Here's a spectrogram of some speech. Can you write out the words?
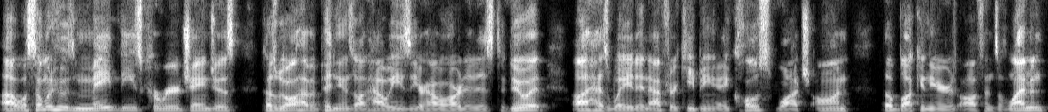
Uh, well, someone who's made these career changes because we all have opinions on how easy or how hard it is to do it, uh, has weighed in after keeping a close watch on the Buccaneers offensive lineman.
